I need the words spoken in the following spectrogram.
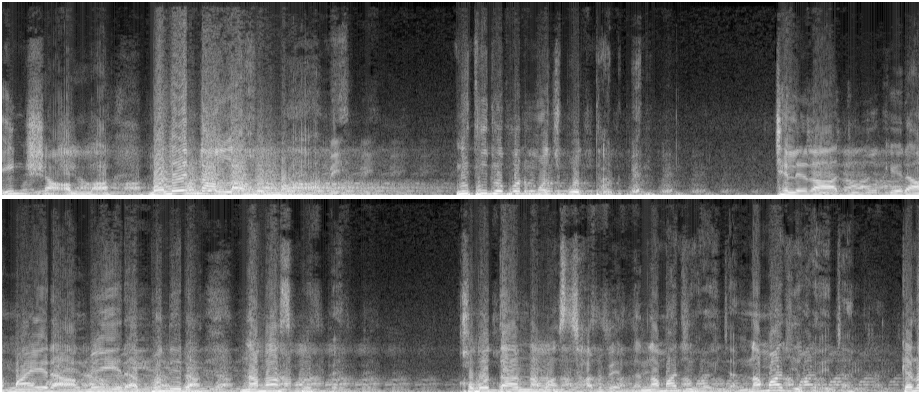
ইনশা আল্লাহ বলেন না আল্লাহ নীতির উপর মজবুত থাকবেন। ছেলেরা, যুবকেরা, মায়েরা, মেয়েরা, বোনেরা নামাজ পড়বেন। খবরদার নামাজ ছাড়বেন না। নামাজি হয়ে যান, নামাজি হয়ে যান। কেন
